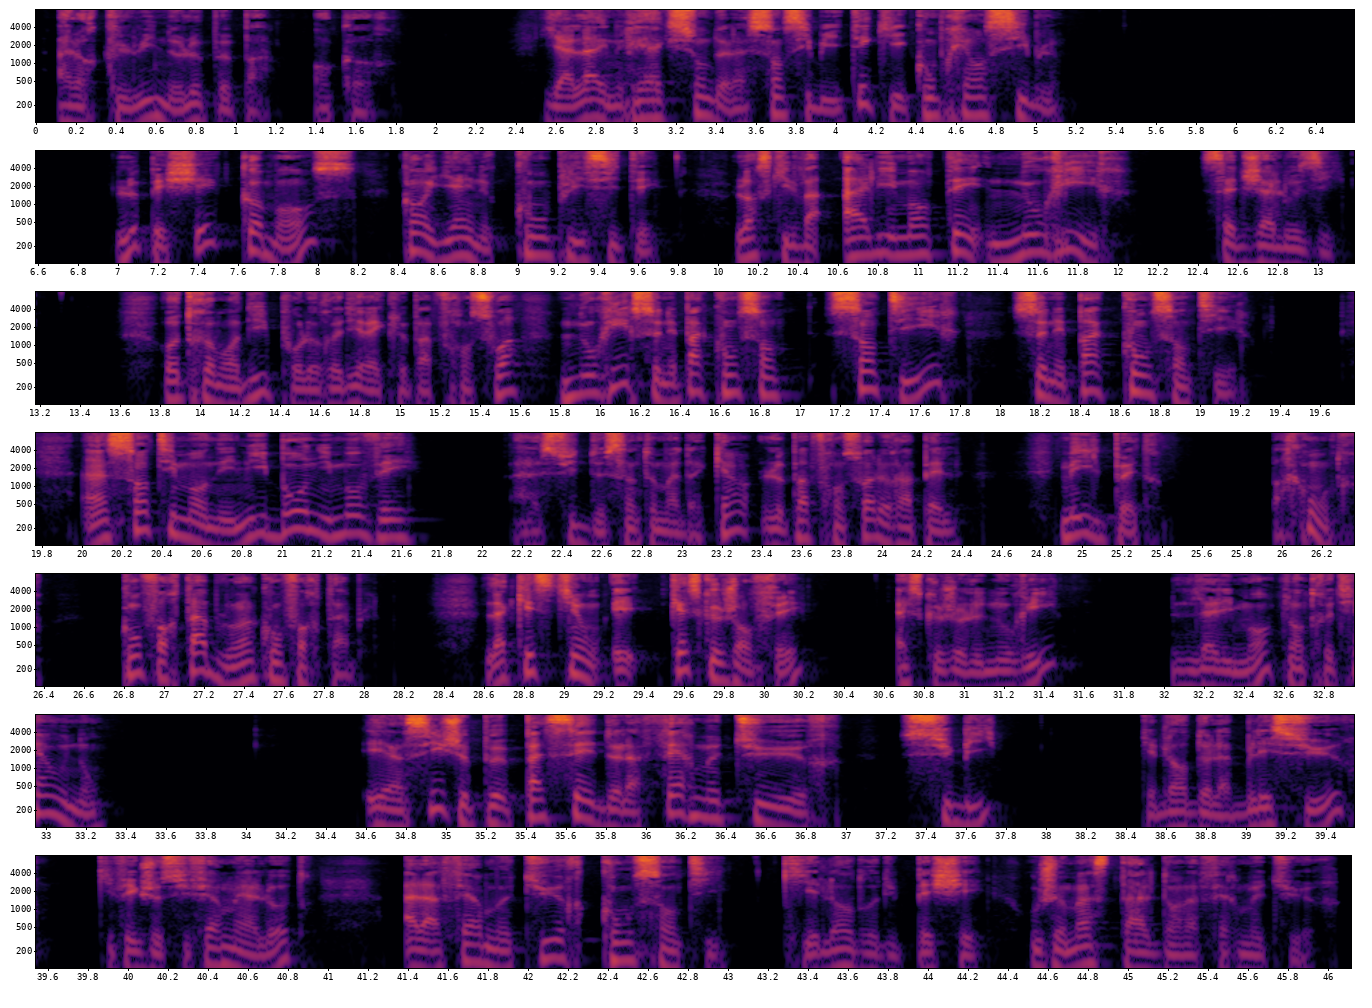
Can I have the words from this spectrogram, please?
alors que lui ne le peut pas encore. Il y a là une réaction de la sensibilité qui est compréhensible. Le péché commence quand il y a une complicité, lorsqu'il va alimenter, nourrir cette jalousie. Autrement dit, pour le redire avec le pape François, nourrir, ce n'est pas sentir, ce n'est pas consentir. Un sentiment n'est ni bon ni mauvais. À la suite de saint Thomas d'Aquin, le pape François le rappelle. Mais il peut être, par contre, confortable ou inconfortable? La question est qu'est-ce que j'en fais? Est-ce que je le nourris, l'alimente, l'entretiens ou non? Et ainsi, je peux passer de la fermeture subie, qui est l'ordre de la blessure, qui fait que je suis fermé à l'autre, à la fermeture consentie, qui est l'ordre du péché, où je m'installe dans la fermeture.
